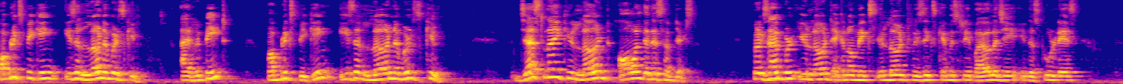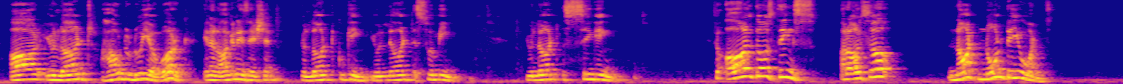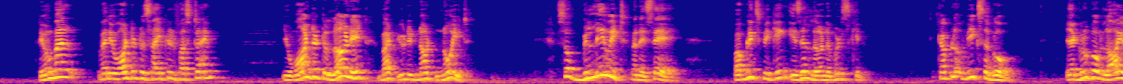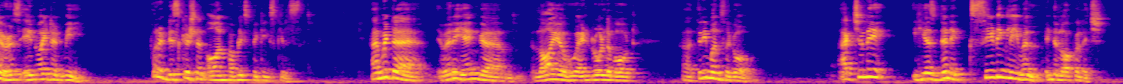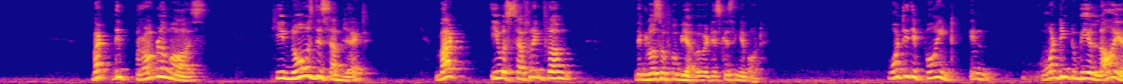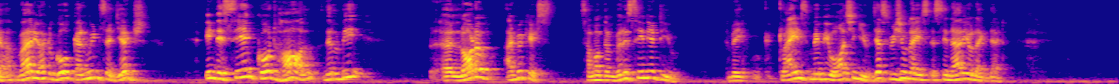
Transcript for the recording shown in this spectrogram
public speaking is a learnable skill. I repeat, public speaking is a learnable skill. Just like you learned all the other subjects. For example, you learned economics, you learned physics, chemistry, biology in the school days, or you learned how to do your work in an organization. You learned cooking, you learned swimming, you learned singing. So all those things are also not known to you once. Remember when you wanted to cycle first time? You wanted to learn it, but you did not know it. So believe it when I say public speaking is a learnable skill. A couple of weeks ago, a group of lawyers invited me for a discussion on public speaking skills. I met a, very young uh, lawyer who enrolled about uh, three months ago. Actually, he has done exceedingly well in the law college. But the problem was, he knows the subject, but he was suffering from the glossophobia we were discussing about. What is the point in wanting to be a lawyer where you have to go convince a judge? In the same court hall, there will be a lot of advocates, some of them very senior to you. Clients may be watching you. Just visualize a scenario like that.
